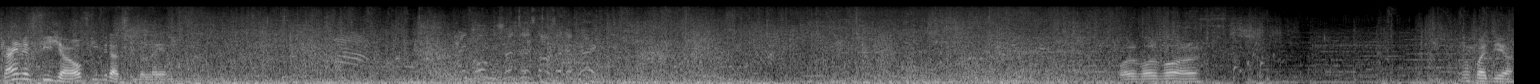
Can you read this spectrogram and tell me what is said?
Kleine Viecher, auf die wieder zu beleben. Woll, woll, woll. Noch bei dir.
